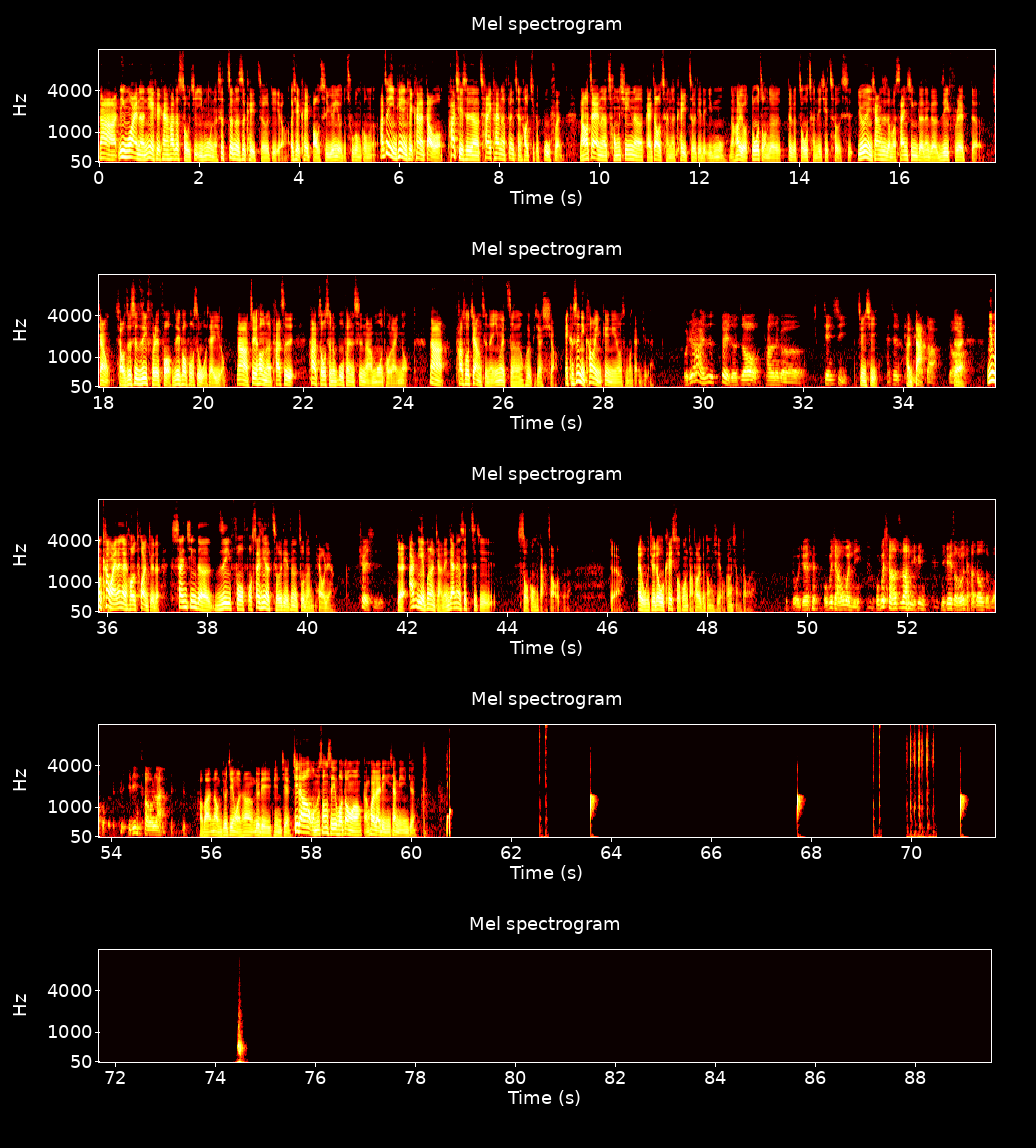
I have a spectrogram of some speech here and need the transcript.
那另外呢，你也可以看到它的手机荧幕呢，是真的是可以折叠哦，而且可以保持原有的触控功能。那这影片你可以看得到哦，它其实呢拆开呢分成好几个部分，然后再呢重新呢改造成了可以折叠的荧幕，然后有多种的这个轴承的一些测试，有点像是什么三星的那个 Z Flip 的，像小只是 Z Flip 4，Z Flip 4是我在用。那最后呢，它是它的轴承的部分是拿 Moto 来弄。那他说这样子呢，因为折痕会比较小。哎，可是你看完影片，你有什么感觉？我觉得它还是对折之后，它的那个间隙间隙还是很大，对，对。你有没有看完那个以后，突然觉得三星的 Z Fold 4，三星的折叠真的做得很漂亮？确实。对啊，你也不能讲，人家那个是自己手工打造的。对啊，哎，我觉得我可以手工打造一个东西，我刚想到了。我觉得我不想要问你，我不想要知道你可以你可以手工打造什么，一定超烂。好吧，那我们就今天晚上六点影片见。记得哦，我们双十一活动哦，赶快来领一下免运券。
